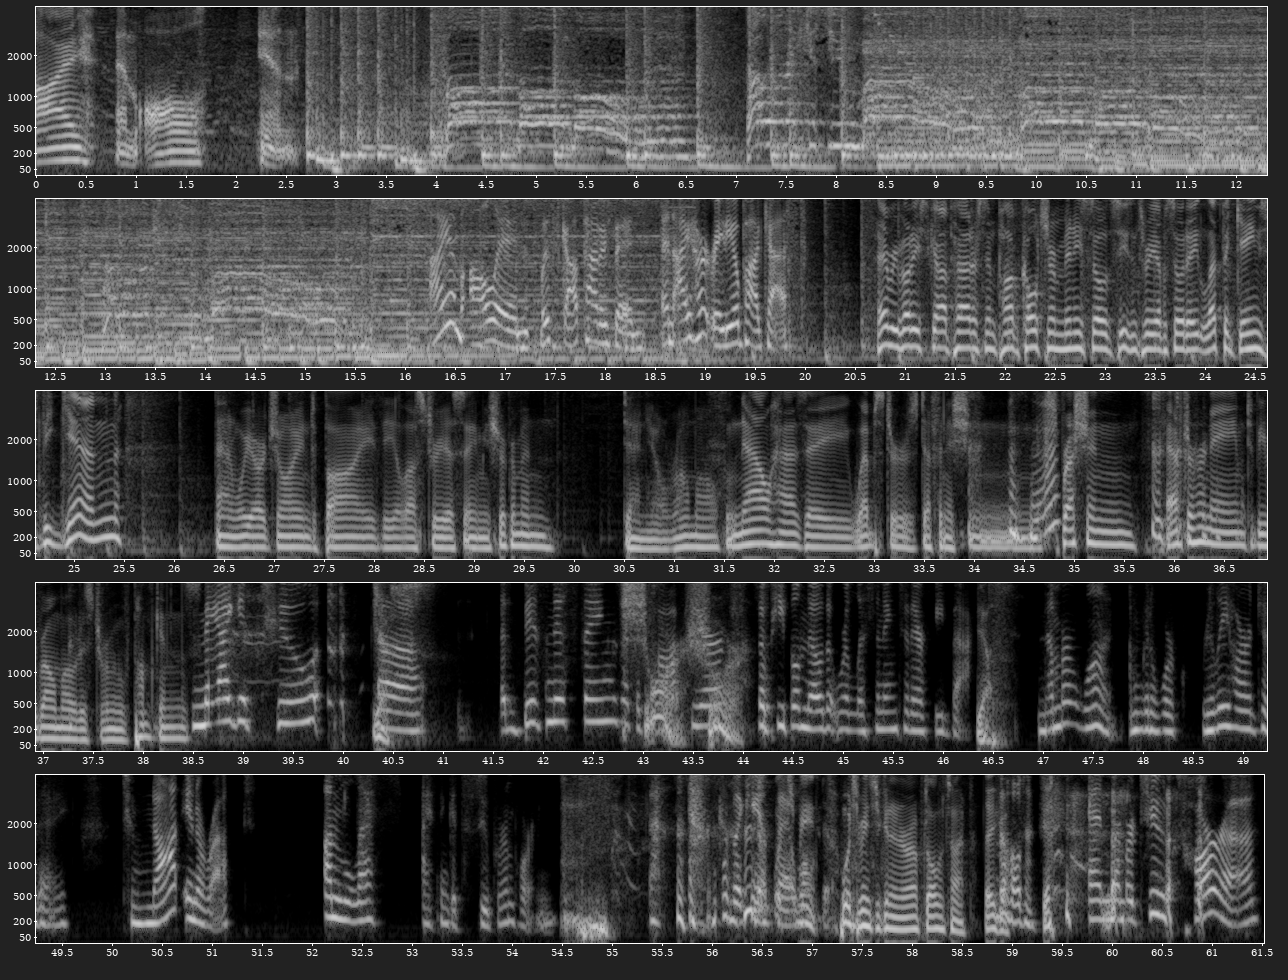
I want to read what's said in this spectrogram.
I am all in. More, more, more. I wanna kiss you more. More, more, more. I wanna kiss you more. I am all in with Scott Patterson, an iHeartRadio podcast. Hey everybody, Scott Patterson, Pop Culture Minisode Season 3, Episode 8. Let the games begin. And we are joined by the illustrious Amy Sugarman, Danielle Romo, who now has a Webster's definition expression after her name to be Romo is to remove pumpkins. May I get two Yes. uh, business things at the Sure, top here sure. so people know that we're listening to their feedback? yes. Number one, I'm going to work really hard today to not interrupt unless I think it's super important. Because I can't say I which, won't means, which means you can interrupt all the time. There you the go. whole time. And number two, Tara,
